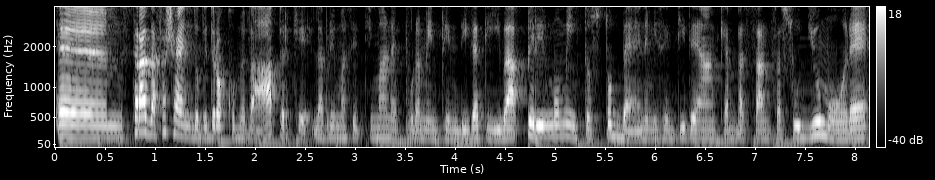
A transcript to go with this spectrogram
Eh, strada facendo vedrò come va perché la prima settimana è puramente indicativa. Per il momento sto bene, mi sentite anche abbastanza su di umore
